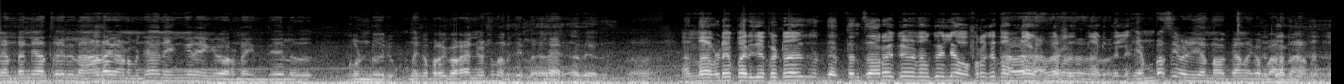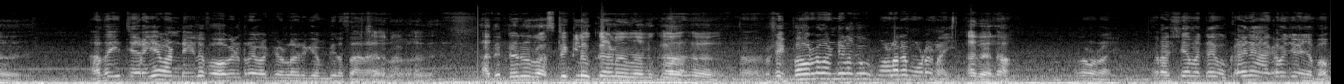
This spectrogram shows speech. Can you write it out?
ലണ്ടൻ യാത്രയിൽ ലാഡ കാണുമ്പോൾ ഞാൻ എങ്ങനെയെങ്കിലും പറഞ്ഞ ഇന്ത്യയിൽ അത് കൊണ്ടുവരും എന്നൊക്കെ പറഞ്ഞ് കുറെ അന്വേഷണം നടത്തില്ല അതെ അതെ അന്ന് അവിടെ പരിചയപ്പെട്ട ദത്തൻ സാറൊക്കെ നമുക്ക് വലിയ ഓഫറൊക്കെ നടന്നില്ല. എംബസി വഴി ഞാൻ നോക്കാന്നൊക്കെ പറഞ്ഞതാണ്. അതെ. അത് ഈ ചെറിയ വണ്ടിയിൽ ഫോർ വീൽ ഡ്രൈവ് ഒക്കെ ഉള്ള ഒരു ഗംഭീര സാധനമാണ്. അതെ. അതിന്റെ ഒരു റസ്റ്റിക് ആണ് നമുക്ക് പക്ഷെ ഇപ്പൊ അവരുടെ വണ്ടികളൊക്കെ വളരെ മോഡേൺ ആയി. അതെ അല്ലേ റഷ്യ മറ്റേ ഉക്രൈനെ ആക്രമിച്ചു കഴിഞ്ഞപ്പം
